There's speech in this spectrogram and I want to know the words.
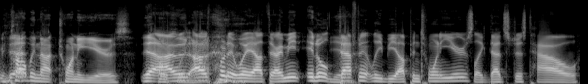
probably not 20 years. Yeah, I was, I was putting it way out there. I mean, it'll yeah. definitely be up in 20 years. Like that's just how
